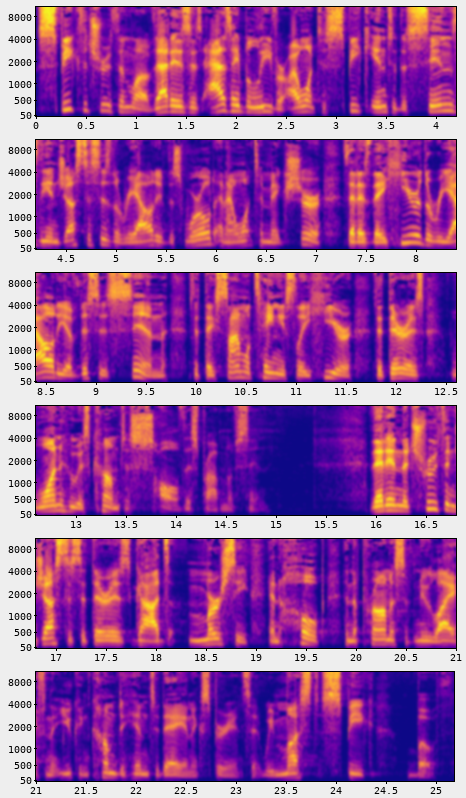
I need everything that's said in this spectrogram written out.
Speak the truth in love. That is, is, as a believer, I want to speak into the sins, the injustices, the reality of this world, and I want to make sure that as they hear the reality of this is sin, that they simultaneously hear that there is one who has come to solve this problem of sin. That in the truth and justice that there is God's mercy and hope and the promise of new life, and that you can come to Him today and experience it. We must speak both.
